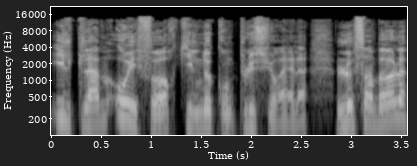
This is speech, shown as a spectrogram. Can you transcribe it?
Il clame haut et fort qu'il ne compte plus sur elle. Le symbole,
